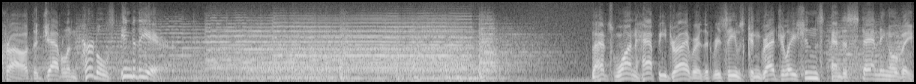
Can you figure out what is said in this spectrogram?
crowd, the javelin hurtles into the air. That's one happy driver that receives congratulations and a standing ovation.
